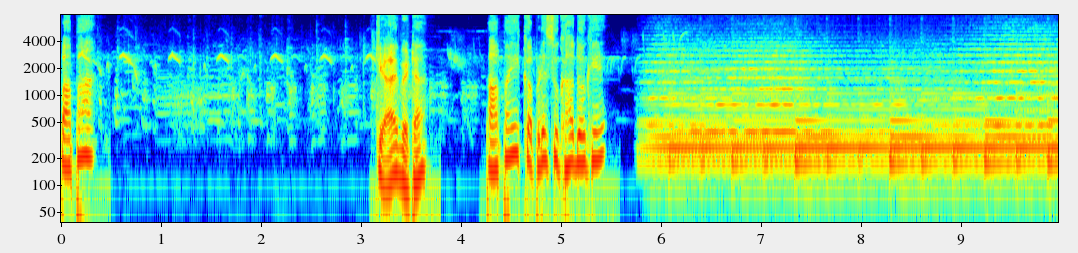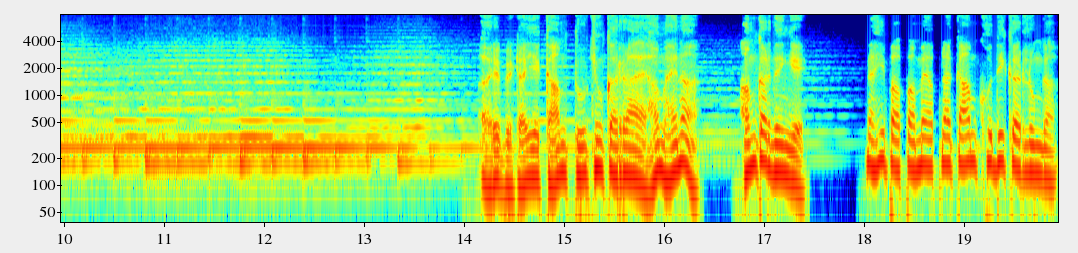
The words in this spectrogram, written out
पापा। क्या है बेटा? पापा, ये कपड़े सुखा दोगे? अरे बेटा, ये काम तू क्यों कर रहा है? हम है ना? हम कर देंगे। नहीं पापा, मैं अपना काम खुद ही कर लूँगा।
